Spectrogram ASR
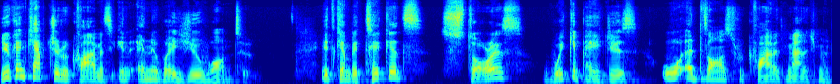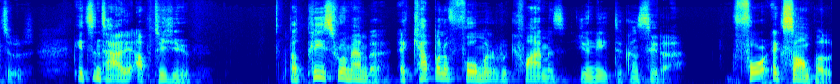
You can capture requirements in any way you want to. It can be tickets, stories, wiki pages, or advanced requirement management tools. It's entirely up to you. But please remember a couple of formal requirements you need to consider. For example,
